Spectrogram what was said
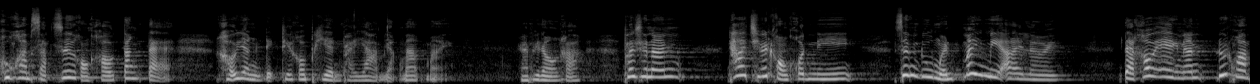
คือความสัตย์ซื่อของเขาตั้งแต่เขายังเด็กที่เขาเพียรพยายามอย่างมากมายนะพี่น้องคะเพราะฉะนั้นถ้าชีวิตของคนนี้ซึ่งดูเหมือนไม่มีอะไรเลย แต่เขาเองนั้นด้วยความ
